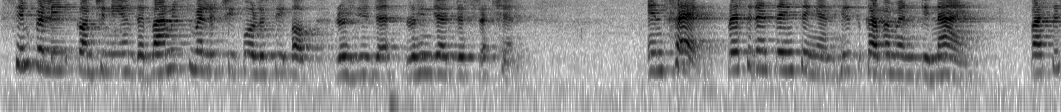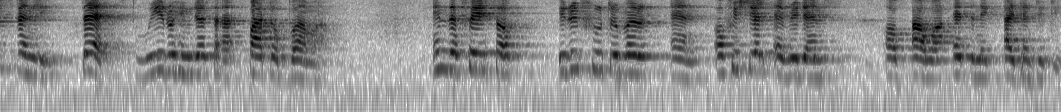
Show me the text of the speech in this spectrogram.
simply continuing the Burmese military policy of Rohingya, Rohingya destruction. In fact, President Thein Sein and his government deny persistently that we Rohingyas are part of Burma. In the face of irrefutable and official evidence of our ethnic identity.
